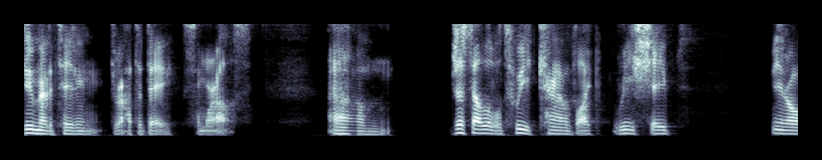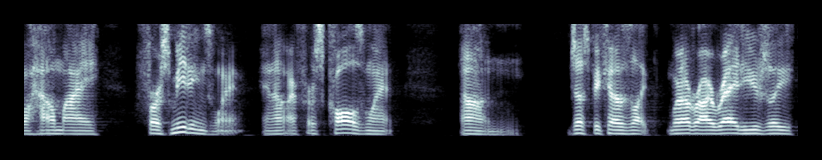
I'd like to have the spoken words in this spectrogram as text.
do meditating throughout the day somewhere else. Um, just that little tweak kind of like reshaped, you know, how my first meetings went and how my first calls went. Um, just because like whatever I read, usually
